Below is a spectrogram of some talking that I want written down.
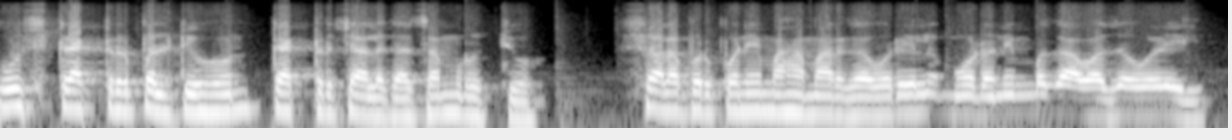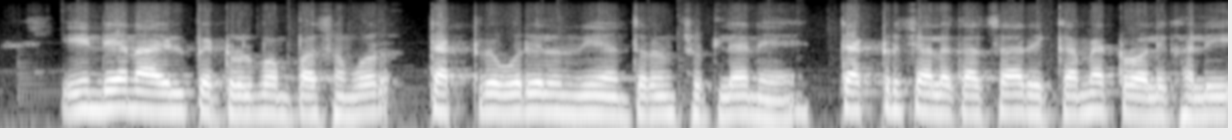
ऊस ट्रॅक्टर पलटी होऊन ट्रॅक्टर चालकाचा मृत्यू. सोलापूर पुणे महामार्गावरील मोडनिंब गावाजवळील इंडियन ऑइल पेट्रोल पंपासमोर ट्रॅक्टरवरील नियंत्रण सुटल्याने ट्रॅक्टर चालकाचा रिकाम्या ट्रॉलीखाली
